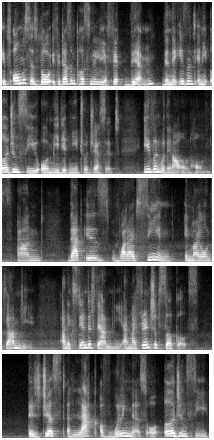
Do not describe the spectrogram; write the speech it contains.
It's almost as though if it doesn't personally affect them, then there isn't any urgency or immediate need to address it, even within our own homes. And that is what I've seen in my own family, an extended family, and my friendship circles. There's just a lack of willingness or urgency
